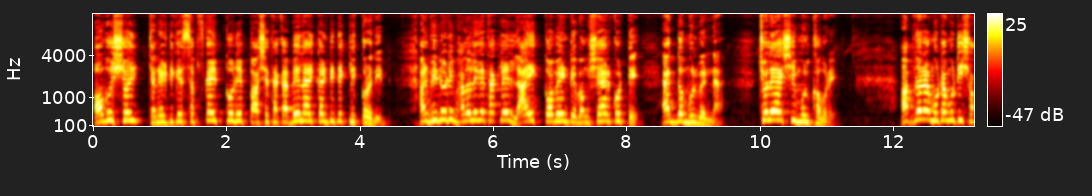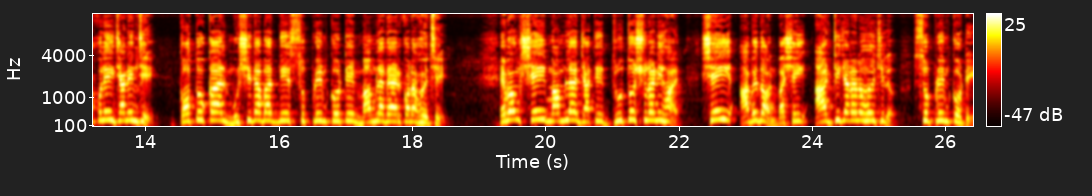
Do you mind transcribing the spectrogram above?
অবশ্যই চ্যানেলটিকে সাবস্ক্রাইব করে পাশে থাকা বেল আইকনটিতে ক্লিক করে দিন। আর ভিডিওটি ভালো লেগে থাকলে লাইক, কমেন্ট এবং শেয়ার করতে একদম ভুলবেন না। চলে আসি মূল খবরে। আপনারা মোটামুটি সকলেই জানেন যে গতকাল মুর্শিদাবাদ নিয়ে সুপ্রিম কোর্টে মামলা দায়ের করা হয়েছে এবং সেই মামলা যাতে দ্রুত শুনানি হয়, সেই আবেদন বা সেই আর্জি জানানো হয়েছিল সুপ্রিম কোর্টে।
